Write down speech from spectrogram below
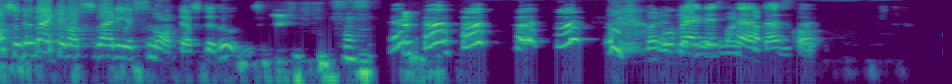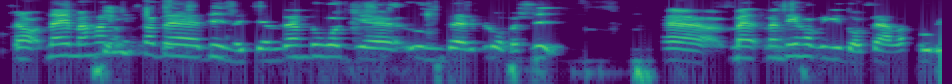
alltså det verkar vara Sveriges smartaste hund. och världens sötaste. Ja, nej, men han hittade bilnyckeln. Den låg eh, under blåbärsris. Eh, men, men det har vi ju då tränat både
